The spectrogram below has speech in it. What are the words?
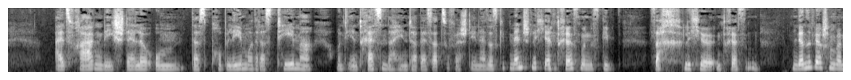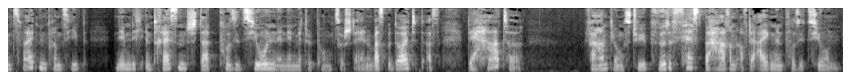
als Fragen, die ich stelle, um das Problem oder das Thema und die Interessen dahinter besser zu verstehen. Also es gibt menschliche Interessen und es gibt sachliche Interessen. Und dann sind wir auch schon beim zweiten Prinzip, nämlich Interessen statt Positionen in den Mittelpunkt zu stellen. Was bedeutet das? Der harte Verhandlungstyp würde fest beharren auf der eigenen Position.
